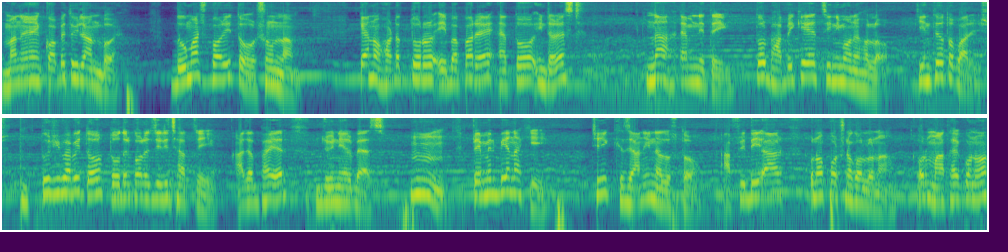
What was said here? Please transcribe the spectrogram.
মানে কবে তুই আনব? দু মাস পরই তো শুনলাম। কেন হঠাৎ তোর এই ব্যাপারে এত ইন্টারেস্ট না, এমনিতেই। তোর ভাবিকে চিনি মনে হলো। চিনতেও তো পারিস। তুই ভাবি তো তোদের কলেজেরই ছাত্রী। আজাদ ভাইয়ের জুনিয়র ব্যাচ হুম, প্রেমের বিয়ে নাকি? ঠিক, জানি না দোস্ত। আফ্রিদি আর কোনো প্রশ্ন করল না। ওর মাথায় কোনো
